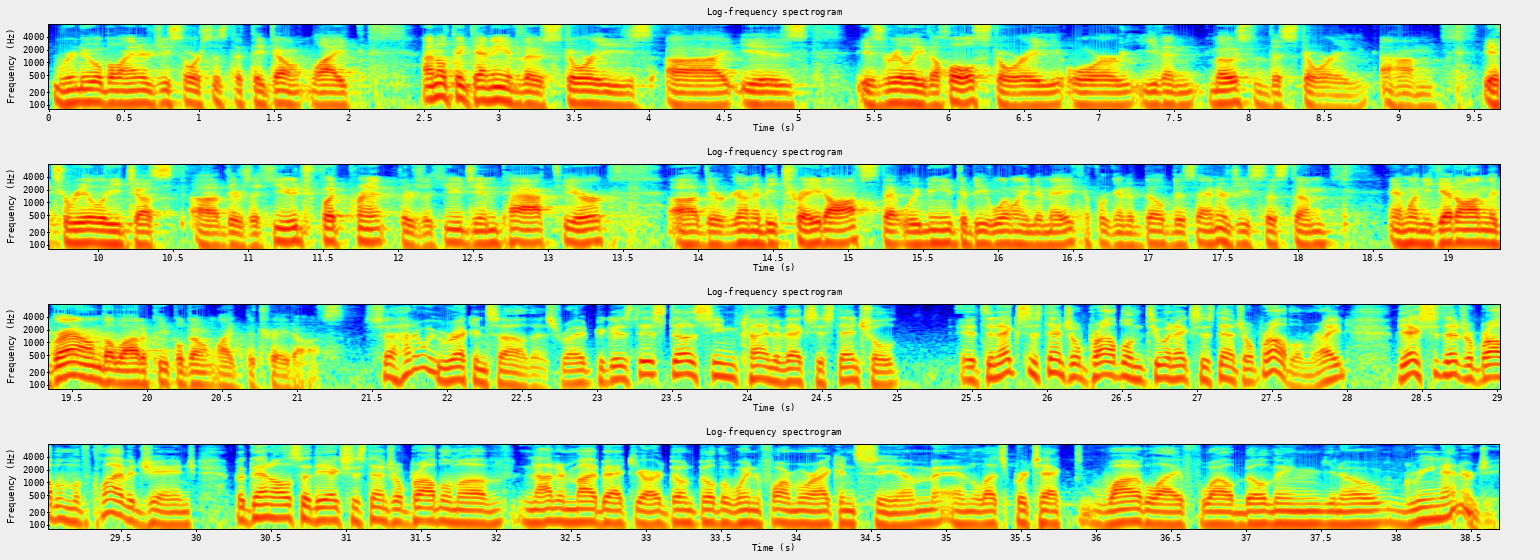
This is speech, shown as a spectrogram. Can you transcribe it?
renewable energy sources that they don't like. I don't think any of those stories uh, is is really the whole story or even most of the story. Um, it's really just uh, there's a huge footprint, there's a huge impact here. Uh, there are going to be trade offs that we need to be willing to make if we're going to build this energy system. And when you get on the ground, a lot of people don't like the trade offs. So, how do we reconcile this, right? Because this does seem kind of existential it's an existential problem to an existential problem, right? The existential problem of climate change, but then also the existential problem of not in my backyard, don't build a wind farm where I can see them, and let's protect wildlife while building, you know, green energy.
